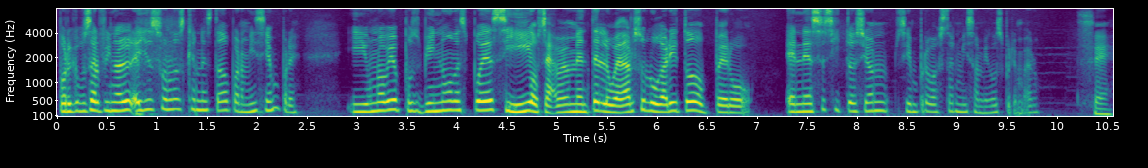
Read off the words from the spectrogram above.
Porque pues al final ellos son los que han estado para mí siempre. Y un novio pues vino después, sí, o sea, obviamente le voy a dar su lugar y todo, pero en esa situación siempre va a estar mis amigos primero. Sí.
